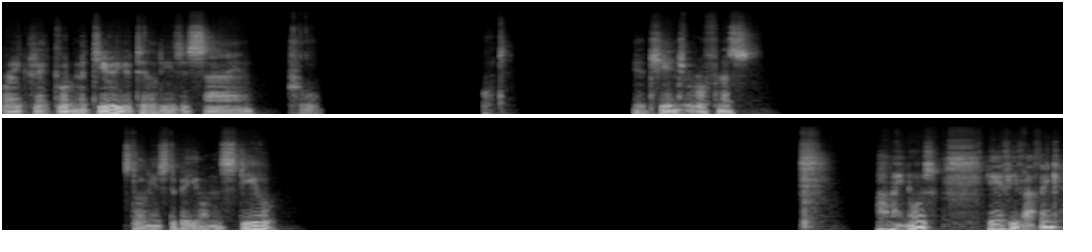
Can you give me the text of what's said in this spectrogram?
right click, go material utilities, assign pro. Yeah, change roughness. Still needs to be on the steel Oh, my nose. Hay fever, I think.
